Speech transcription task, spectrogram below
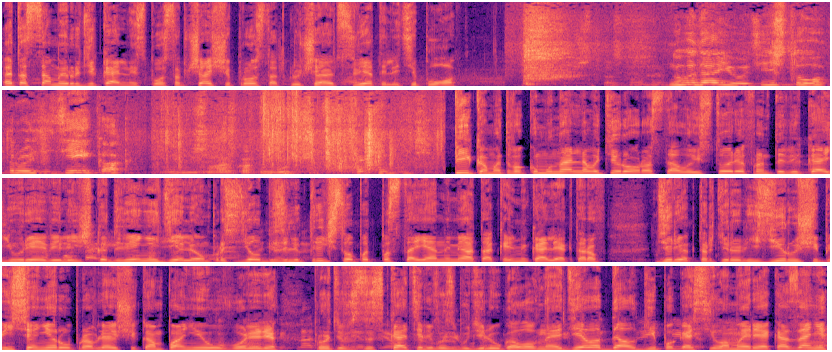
Это самый радикальный способ. Чаще просто отключают свет или тепло. Ну вы даете, и что? Трое детей, и как? Не знаю, как-нибудь. Как-нибудь. Пиком этого коммунального террора стала история фронтовика Юрия Величко. Две недели он просидел без электричества под постоянными атаками коллекторов. Директор терроризирующий пенсионера управляющей компании уволили. Против взыскателей возбудили уголовное дело. Долги погасила мэрия Казани,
